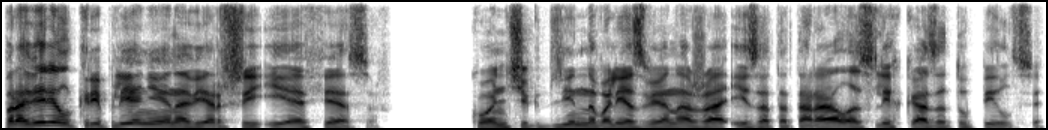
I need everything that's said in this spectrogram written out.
Проверил крепление наверший и эфесов. Кончик длинного лезвия ножа из-за татарала слегка затупился.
